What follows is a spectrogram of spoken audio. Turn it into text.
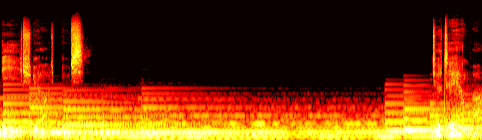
你需要休息。就这样吧，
